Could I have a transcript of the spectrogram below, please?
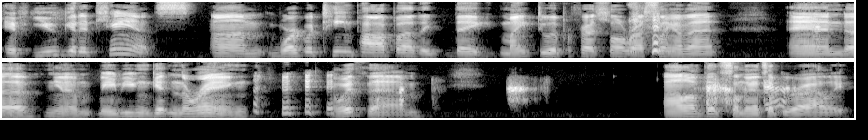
if you get a chance, um, work with Team Papa. They they might do a professional wrestling event, and uh, you know maybe you can get in the ring with them. I don't know if that's something that's up your alley.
